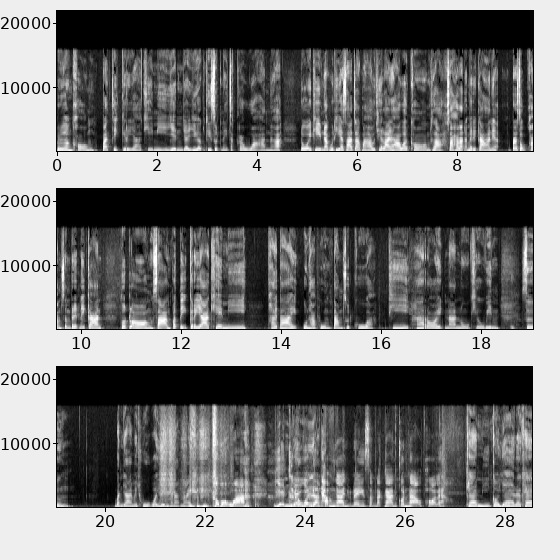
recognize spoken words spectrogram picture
เรื่องของปฏิกิริยาเคมีเย็นยะเยือกที่สุดในจักรวาลนะคะ โดยทีมนักวิทยาศาสตร์จากมหาวิทยาลัยฮาร์วาร์ดของสหสหรัฐอเมริกาเนี่ย ประสบความสำเร็จในการทดลองสร้างปฏิกิริยาเคมี ภายใต้อุณหภูมิต่ำสุดขั้วที่ 500 นาโนเคลวิน ซึ่งบรรยายไม่ถูกว่าเย็นขนาดไหน เขาบอกว่า เย็นคือเยทุกวันืนี้อกทำงานอยู่ในสำนักงานก็หนาวพอแล้ว แค่นี้ก็แย่แล้วแค่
